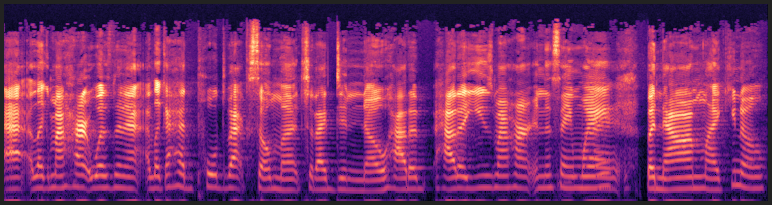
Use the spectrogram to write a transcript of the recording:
At, like my heart wasn't at, like I had pulled back so much that I didn't know how to how to use my heart in the same way. Right. But now I'm like, you know,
